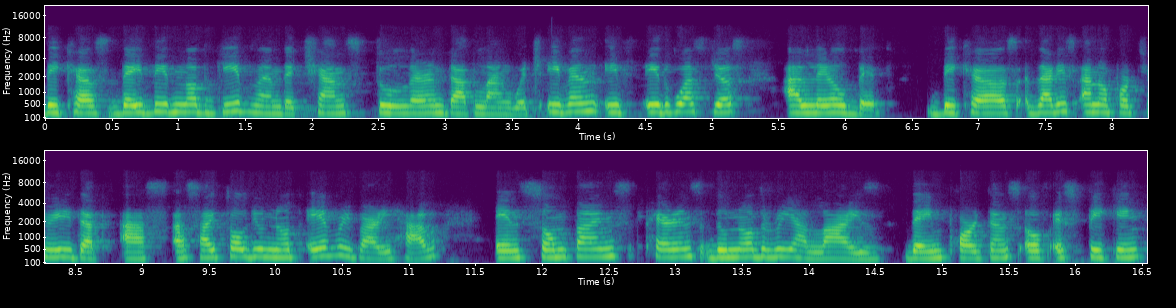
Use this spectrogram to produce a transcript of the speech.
because they did not give them the chance to learn that language, even if it was just a little bit because that is an opportunity that as, as I told you, not everybody have. And sometimes parents do not realize the importance of speaking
